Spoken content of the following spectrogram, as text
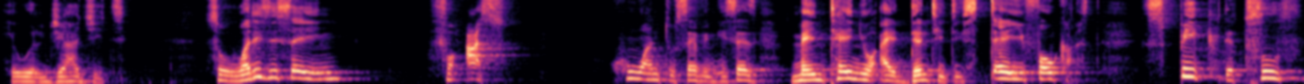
he will judge it. So, what is he saying for us who want to serve him? He says, maintain your identity, stay focused, speak the truth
